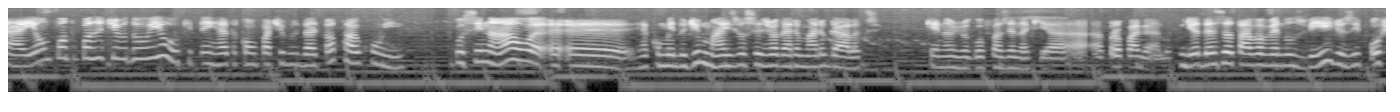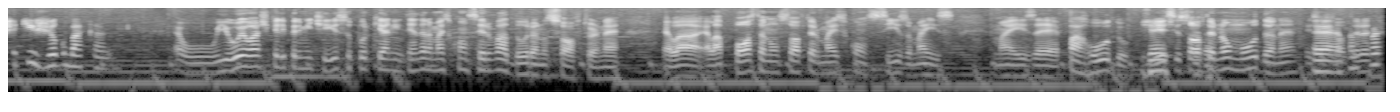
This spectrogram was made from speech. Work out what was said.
Aí é um ponto positivo do Wii U, que tem retrocompatibilidade total com o Wii. Por sinal, é, é- é- recomendo demais vocês jogarem Mario Galaxy. Quem não jogou fazendo aqui a, a propaganda. Um dia desses eu tava vendo os vídeos e, poxa, que jogo bacana. É, o Wii U eu acho que ele permite isso porque a Nintendo era mais conservadora no software, né? Ela, ela aposta num software mais conciso, mais, mais é, parrudo. Gente, e esse software não muda, né? Esse É, software, não é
